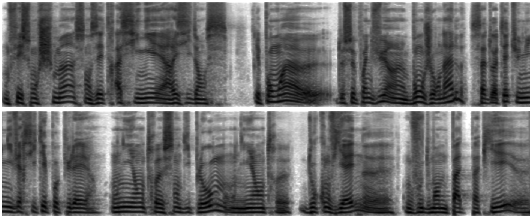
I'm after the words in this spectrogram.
on fait son chemin sans être assigné à résidence. Et pour moi, euh, de ce point de vue, un bon journal, ça doit être une université populaire. On y entre sans diplôme, on y entre d'où qu'on vienne, euh, on vous demande pas de papier, euh,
